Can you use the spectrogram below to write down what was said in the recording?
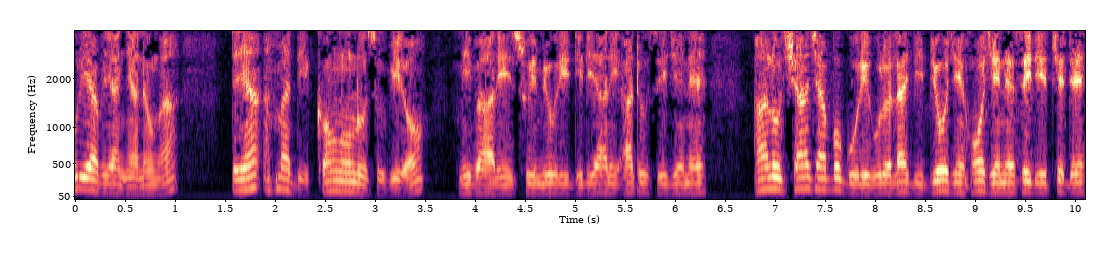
ဥရိယဘုရားဉာဏ်တုန်းကတရားအမှတ်တွေကောင်းလုံးလို့ဆိုပြီးတော့မိဘတွေဆွေမျိုးတွေဒီတရားတွေအားထုတ်စေခြင်းနဲ့ အားလုံးရှားရှားပုံကိုယ်တွေကိုလည်းလိုက်ပြီးပြောခြင်းဟောခြင်းနဲ့စိတ်တွေဖြစ်တယ်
